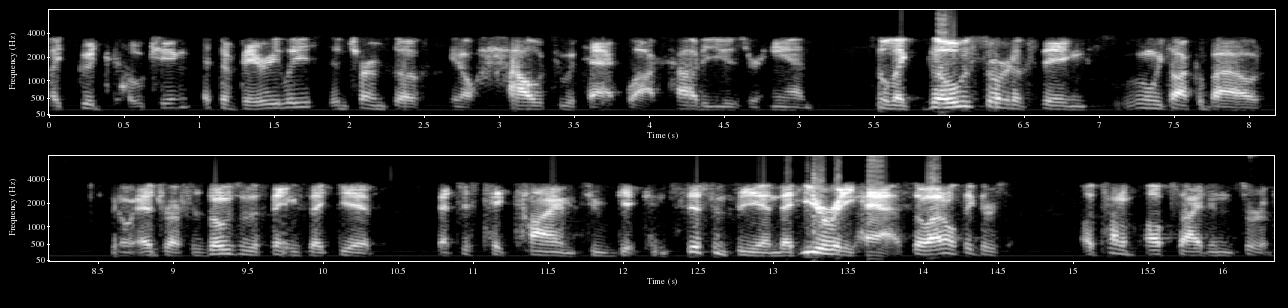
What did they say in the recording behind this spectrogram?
like good coaching at the very least in terms of you know how to attack blocks, how to use your hands. So like those sort of things when we talk about you know edge rushers, those are the things that get that just take time to get consistency in that he already has. So I don't think there's a ton of upside in sort of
